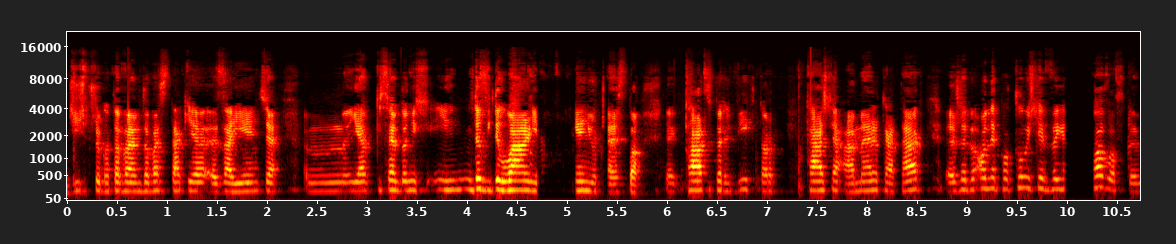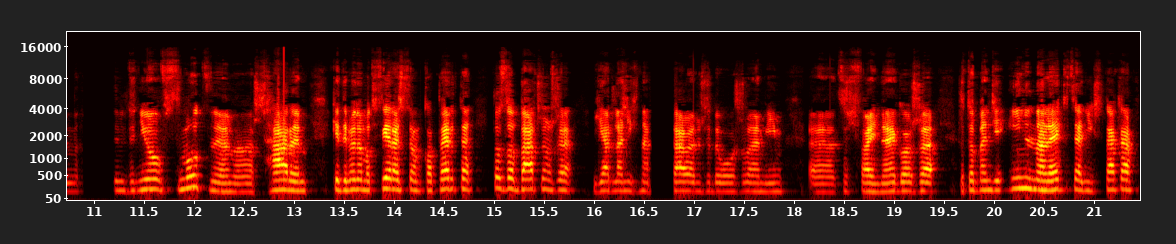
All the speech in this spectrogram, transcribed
dziś przygotowałem do Was takie zajęcie. Mm, ja pisałem do nich indywidualnie, w imieniu często. Kacper, Wiktor, Kasia, Amelka, tak? Żeby one poczuły się wyjątkowo w tym tym dniu smutnym, szarym, kiedy będą otwierać tą kopertę, to zobaczą, że ja dla nich napisałem, że dołożyłem im e, coś fajnego, że, że to będzie inna lekcja niż taka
